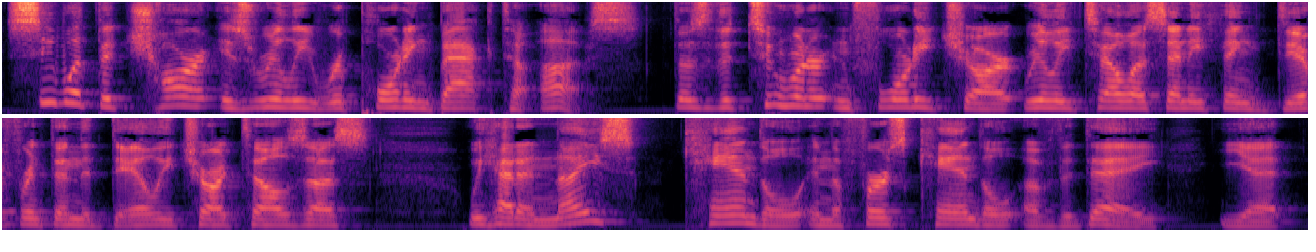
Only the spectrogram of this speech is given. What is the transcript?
see what the chart is really reporting back to us. Does the 240 chart really tell us anything different than the daily chart tells us? We had a nice candle in the first candle of the day, yet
